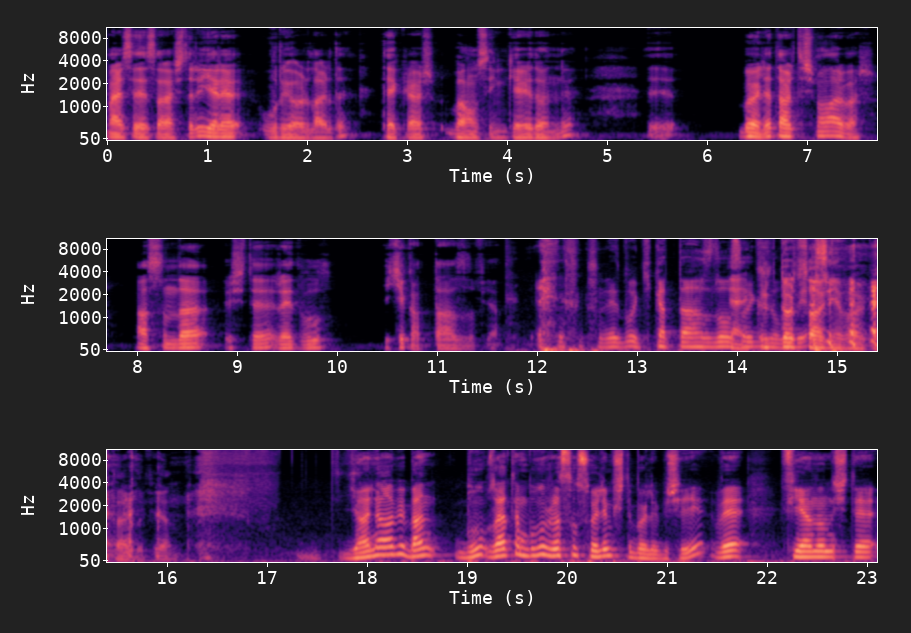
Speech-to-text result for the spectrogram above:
Mercedes araçları yere vuruyorlardı. Tekrar bouncing geri döndü. E, böyle tartışmalar var. Aslında işte Red Bull iki kat daha hızlı falan. Red Bull iki kat daha hızlı olsa Yani güzel 44 olurdu ya. saniye fark atardı falan. Yani abi ben bu zaten bunu Russell söylemişti böyle bir şeyi ve FIA'nın işte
